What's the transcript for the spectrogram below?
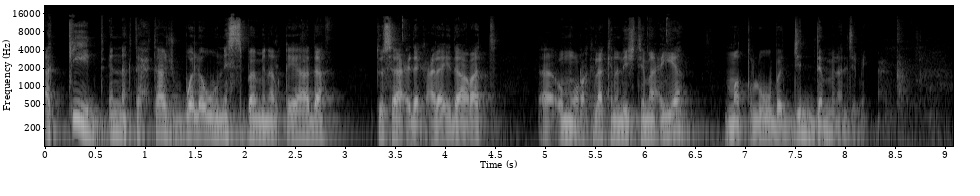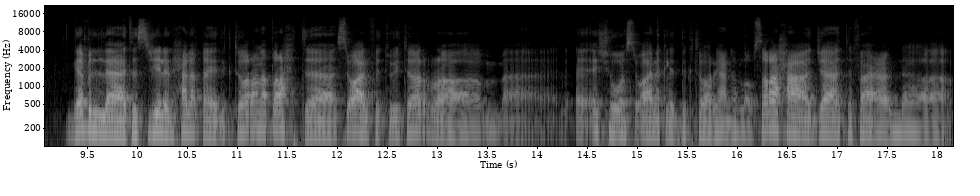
أكيد إنك تحتاج ولو نسبة من القيادة تساعدك على إدارة آه، أمورك. لكن الاجتماعية مطلوبة جدا من الجميع. قبل آه، تسجيل الحلقة يا دكتور أنا طرحت آه، سؤال في تويتر آم، آه، إيش هو سؤالك للدكتور؟ يعني الله بصراحة جاء تفاعل آه،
